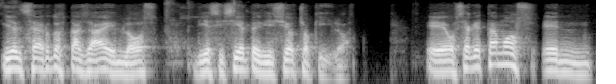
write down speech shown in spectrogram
y el cerdo está ya en los 17, 18 kilos. Eh, o sea que estamos en,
